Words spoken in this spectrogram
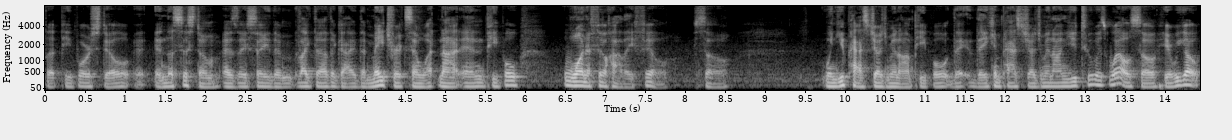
But people are still in the system, as they say, the, like the other guy, the matrix and whatnot. And people want to feel how they feel. So when you pass judgment on people, they, they can pass judgment on you too as well. So here we go.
